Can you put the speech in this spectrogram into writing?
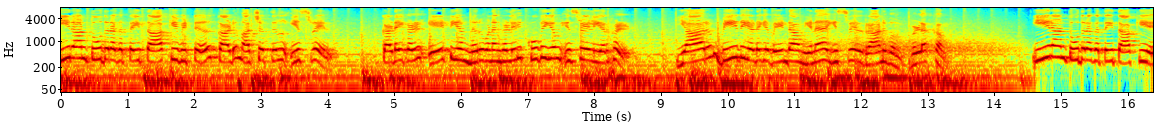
ஈரான் தூதரகத்தை தாக்கிவிட்டு கடும் அச்சத்தில் இஸ்ரேல். கடைகள் ஏடிஎம் நிறுவனங்களில் குவியும் இஸ்ரேலியர்கள். யாரும் பீதியடைய வேண்டாம் என இஸ்ரேல் ராணுவம் விளக்கம். ஈரான் தூதரகத்தை தாக்கிய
